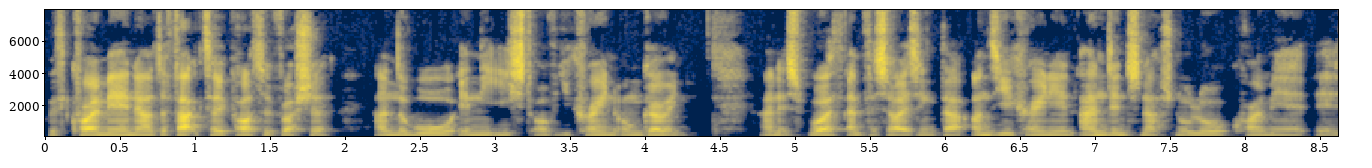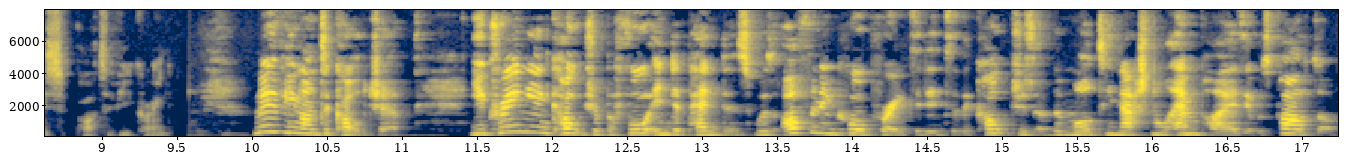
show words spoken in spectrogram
with Crimea now de facto part of Russia and the war in the east of Ukraine ongoing. And it's worth emphasising that under Ukrainian and international law, Crimea is part of Ukraine. Moving on to culture. Ukrainian culture before independence was often incorporated into the cultures of the multinational empires it was part of.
